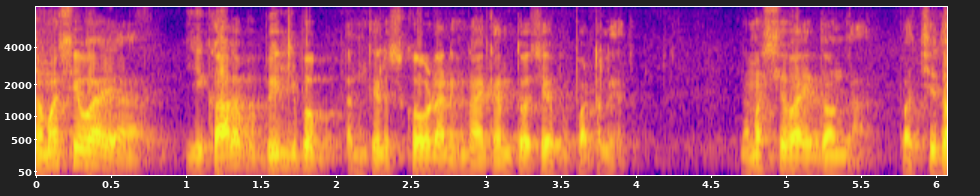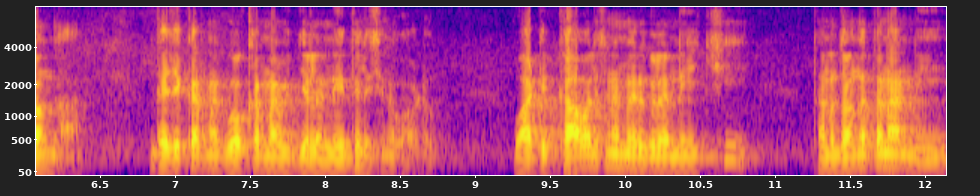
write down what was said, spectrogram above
నమశివాయ ఈ కాలపు బీల్జిబబ్ అని తెలుసుకోవడానికి నాకెంతోసేపు పట్టలేదు. నమశివాయ దొంగ పచ్చి దొంగ గజకర్ణ గోకర్ణ విద్యలన్నీ తెలిసినవాడు వాటికి కావలసిన మెరుగులన్నీ ఇచ్చి తన దొంగతనాన్ని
